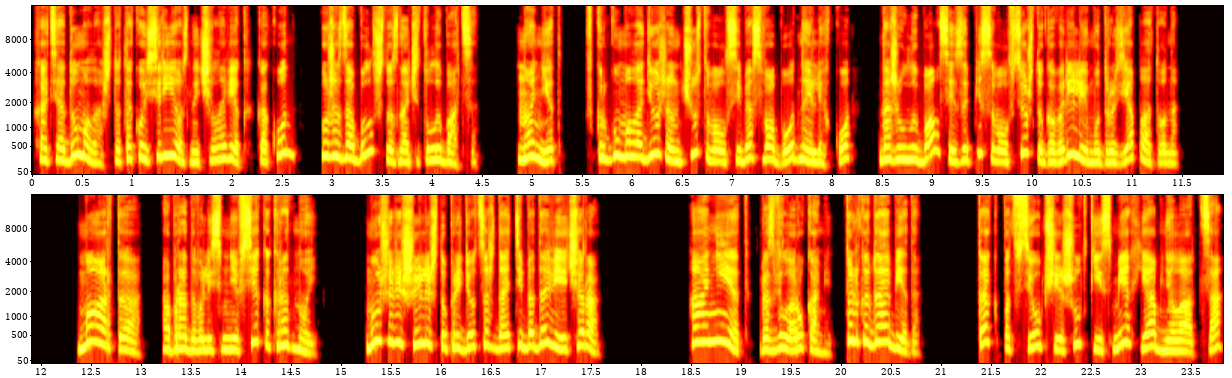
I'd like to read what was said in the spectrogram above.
хотя думала, что такой серьезный человек, как он, уже забыл, что значит улыбаться. Но нет, в кругу молодежи он чувствовал себя свободно и легко, даже улыбался и записывал все, что говорили ему друзья Платона. «Марта!» – обрадовались мне все как родной. «Мы уж решили, что придется ждать тебя до вечера». «А нет», – развела руками, – «только до обеда. Так, под всеобщие шутки и смех, я обняла отца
